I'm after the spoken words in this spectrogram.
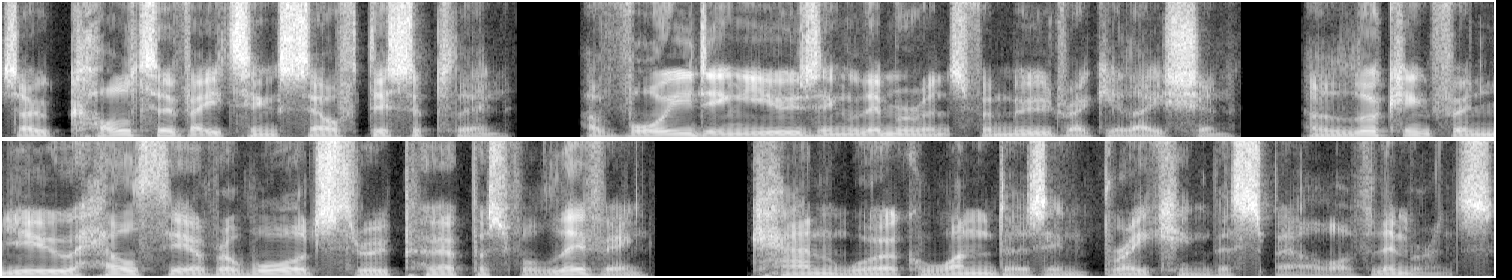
So, cultivating self discipline, avoiding using limerence for mood regulation, and looking for new, healthier rewards through purposeful living can work wonders in breaking the spell of limerence.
